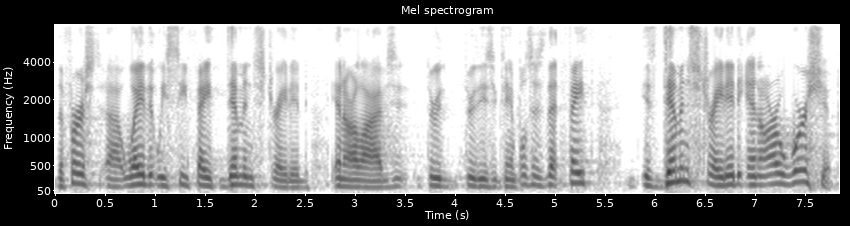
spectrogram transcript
the first uh, way that we see faith demonstrated in our lives through, through these examples is that faith is demonstrated in our worship.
